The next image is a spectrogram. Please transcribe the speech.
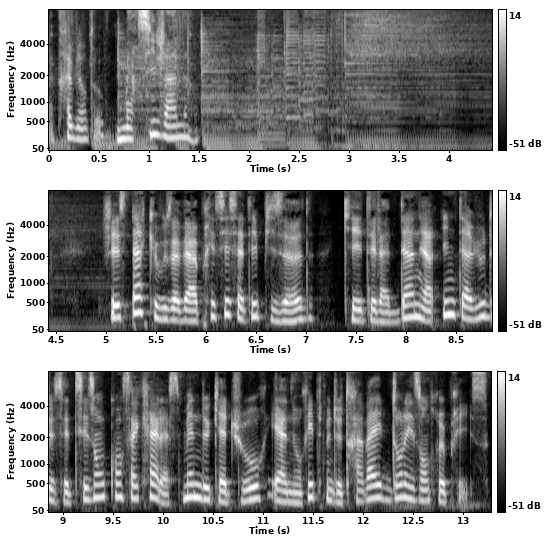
à très bientôt. Merci Jeanne. J'espère que vous avez apprécié cet épisode, qui était la dernière interview de cette saison consacrée à la semaine de 4 jours et à nos rythmes de travail dans les entreprises.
